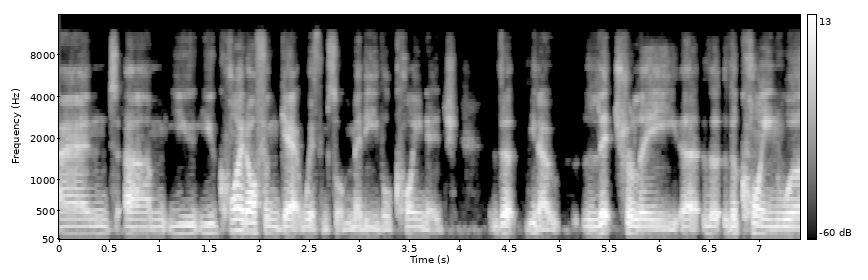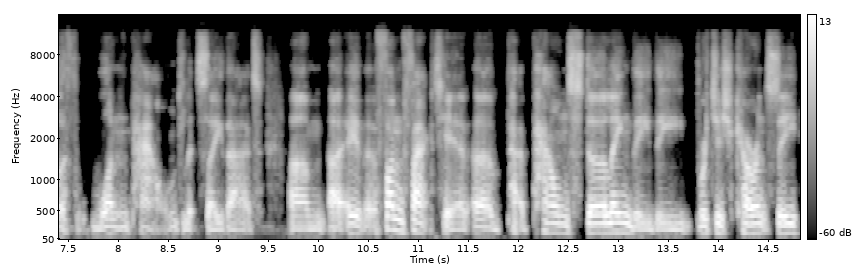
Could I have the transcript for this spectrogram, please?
And um, you you quite often get with sort of medieval coinage that you know literally uh, the, the, coin worth one pound let's say that. Um, uh, a fun fact here uh, pound sterling the the british currency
